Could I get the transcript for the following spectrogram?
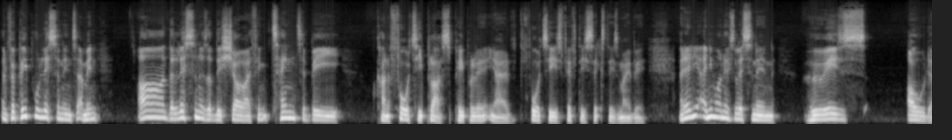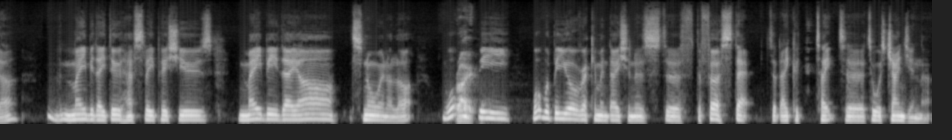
and for people listening to, I mean, are the listeners of this show? I think tend to be kind of 40 plus people, you know, 40s, 50s, 60s, maybe. And any, anyone who's listening who is older, maybe they do have sleep issues, maybe they are snoring a lot. What right. would be what would be your recommendation as the the first step that they could take to towards changing that?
